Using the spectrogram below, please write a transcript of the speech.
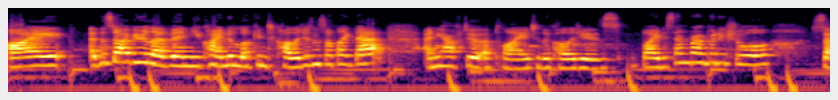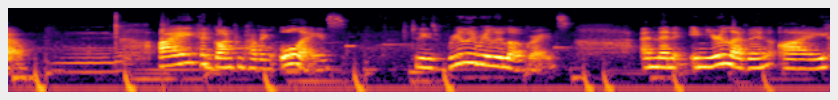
I at the start of year 11 you kind of look into colleges and stuff like that and you have to apply to the colleges by December I'm pretty sure. So I had gone from having all A's to these really really low grades. And then in year 11, I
